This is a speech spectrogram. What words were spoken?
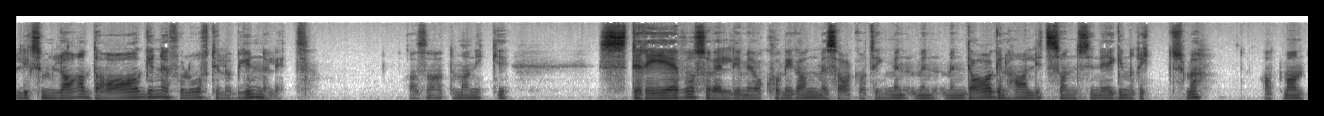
liksom la dagene få lov til å begynne litt. Altså at man ikke strever så veldig med å komme i gang med saker og ting, men, men, men dagen har litt sånn sin egen rytme. At man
